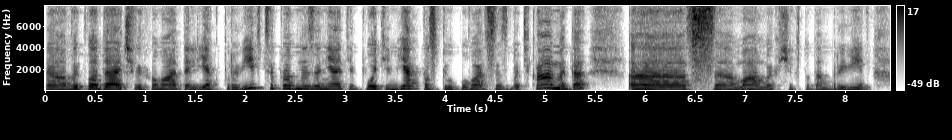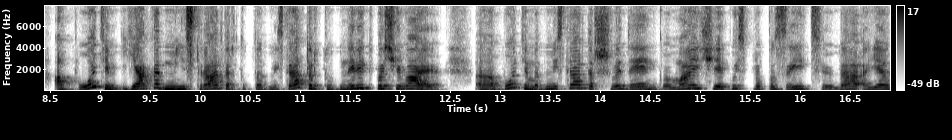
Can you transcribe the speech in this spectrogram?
е, викладач, вихователь як провів це пробне заняття, потім як поспілкувався з батьками, да? е, з мами, чи хто там привів, а потім як адміністратор, тобто адміністратор тут не відпочиває, Е, потім адміністратор швиденько, маючи якусь пропозицію, да? я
